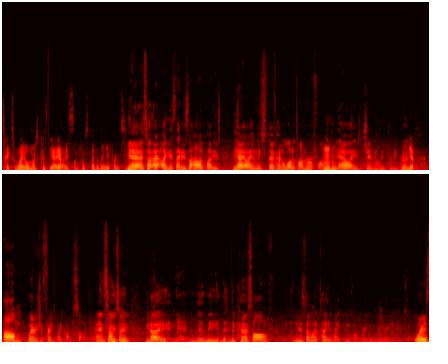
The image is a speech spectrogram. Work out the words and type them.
takes away almost because the AI is sometimes better than your friends. Yeah, so I, I guess that is the hard part. Is the AI in this? They've had a lot of time to refine. it. The AI is generally pretty good. Yep. Um, whereas your friends may kind of suck. And so, so you know, yeah, the the, the, the curse of you just don't want to tell your mate that he's not very good at video games. Whereas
